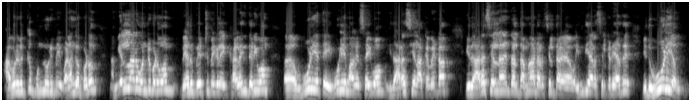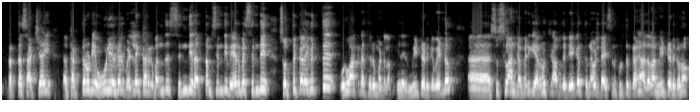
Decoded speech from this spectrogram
அவர்களுக்கு முன்னுரிமை வழங்கப்படும். நாம் எல்லாரும் ஒன்றுபடுவோம். வேறு வேற்றுமைகளை கலைந்தெறிவோம் ஊழியத்தை ஊழியமாக செய்வோம். இது அரசியலாக்க வேண்டாம். இது அரசியல் என்றால் தமிழ்நாடு அரசியல் த- இந்திய அரசியல் கிடையாது. இது ஊழியம். ரத்த சாட்சியாய் கர்த்தருடைய ஊழியர்கள் வெள்ளைக்காரர்கள் வந்து சிந்தி ரத்தம் சிந்தி வேர்வை சிந்தி சொத்துக்களை விற்று உருவாக்கின திருமண்டலம். இதை மீட்டெடுக்க வேண்டும். அஹ், சுவிட்சர்லாந்து கம்பெனிக்கு இரநூத்தி நாற்பத்தெட்டு ஏக்கர் திருநெல்வேலி டைஸ்னு கொடுத்துருக்காங்க. அதெல்லாம் மீட்டு எடுக்கணும்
